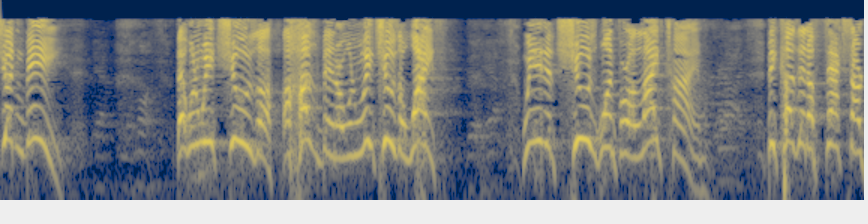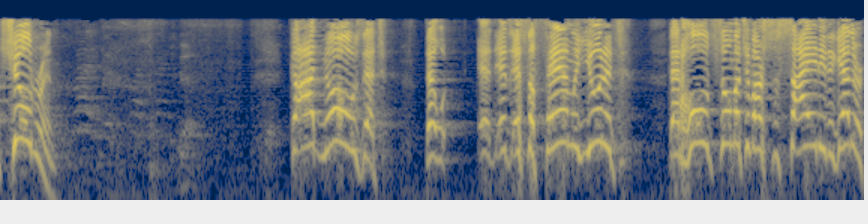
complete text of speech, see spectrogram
shouldn't be. That when we choose a, a husband or when we choose a wife, we need to choose one for a lifetime because it affects our children. God knows that, that it, it, it's the family unit that holds so much of our society together.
